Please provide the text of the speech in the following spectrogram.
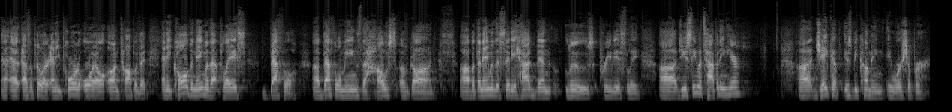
as a pillar, and he poured oil on top of it. And he called the name of that place Bethel. Uh, Bethel means the house of God. Uh, but the name of the city had been Luz previously. Uh, do you see what's happening here? Uh, Jacob is becoming a worshiper.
